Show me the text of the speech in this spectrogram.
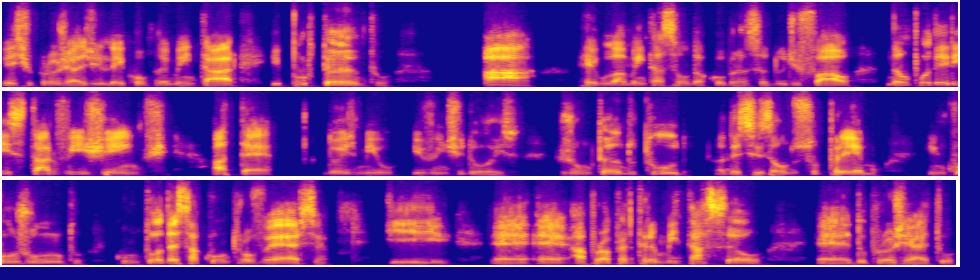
este projeto de lei complementar e, portanto, a regulamentação da cobrança do DIFAL não poderia estar vigente até 2022. Juntando tudo, a decisão do Supremo, em conjunto com toda essa controvérsia e é, é, a própria tramitação é, do projeto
